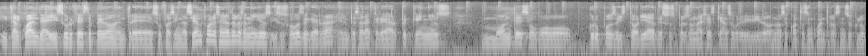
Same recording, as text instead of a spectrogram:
Y tal cual, de ahí surge este pedo entre su fascinación por el Señor de los Anillos y sus juegos de guerra, el empezar a crear pequeños montes o, o grupos de historia de sus personajes que han sobrevivido no sé cuántos encuentros en su club.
